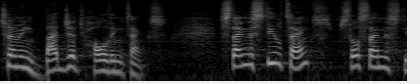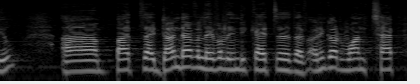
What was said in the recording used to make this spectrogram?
terming budget holding tanks. Stainless steel tanks, still stainless steel, uh, but they don't have a level indicator. They've only got one tap,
